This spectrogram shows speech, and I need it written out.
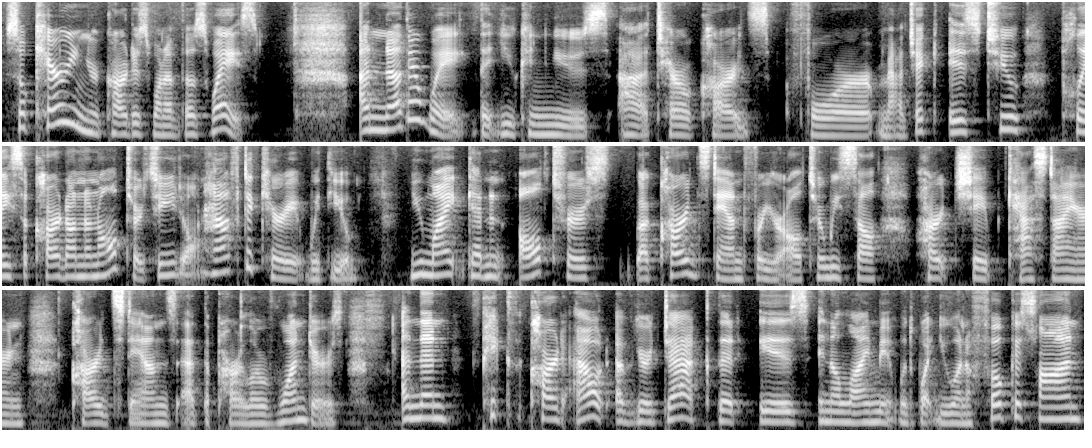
So, carrying your card is one of those ways. Another way that you can use uh, tarot cards for magic is to place a card on an altar. So you don't have to carry it with you. You might get an altar, a card stand for your altar. We sell heart shaped cast iron card stands at the Parlor of Wonders. And then pick the card out of your deck that is in alignment with what you want to focus on,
